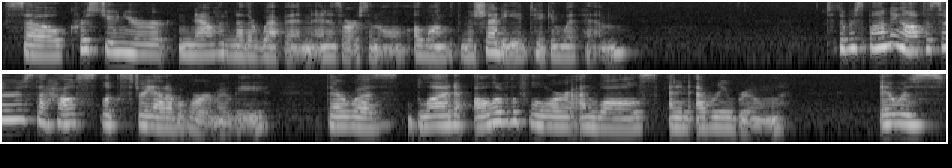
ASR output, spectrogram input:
so Chris Jr. now had another weapon in his arsenal, along with the machete he had taken with him. To the responding officers, the house looked straight out of a horror movie. There was blood all over the floor and walls and in every room. It was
